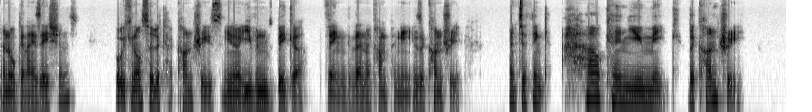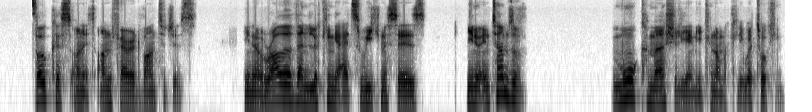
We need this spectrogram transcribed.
and organizations, but we can also look at countries, you know, even bigger thing than a company is a country. And to think, how can you make the country focus on its unfair advantages? You know, rather than looking at its weaknesses, you know, in terms of more commercially and economically, we're talking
